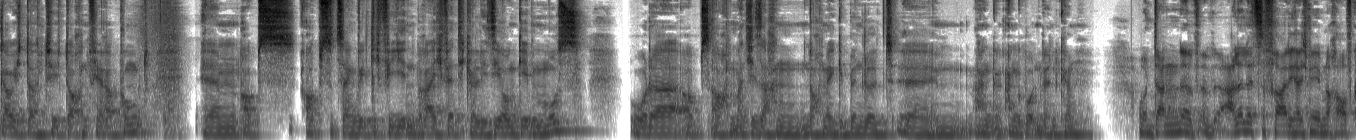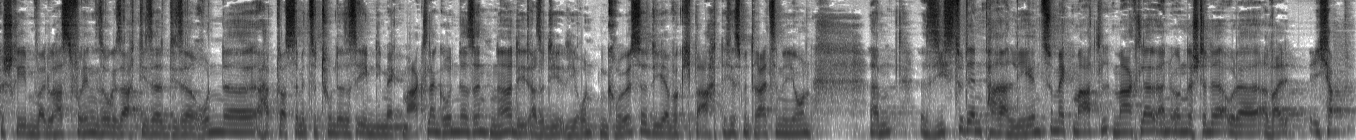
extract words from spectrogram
glaube ich, doch, natürlich doch ein fairer Punkt. Ähm, Ob es sozusagen wirklich für jeden Bereich Vertikalisierung geben muss oder ob es auch manche Sachen noch mehr gebündelt äh, angeboten werden können. Und dann äh, allerletzte Frage, die habe ich mir eben noch aufgeschrieben, weil du hast vorhin so gesagt, diese, diese Runde hat was damit zu tun, dass es eben die Mac-Makler-Gründer sind, ne? die, also die, die Rundengröße, die ja wirklich beachtlich ist mit 13 Millionen. Ähm, siehst du denn Parallelen zu Mac-Makler an irgendeiner Stelle? Oder weil ich habe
